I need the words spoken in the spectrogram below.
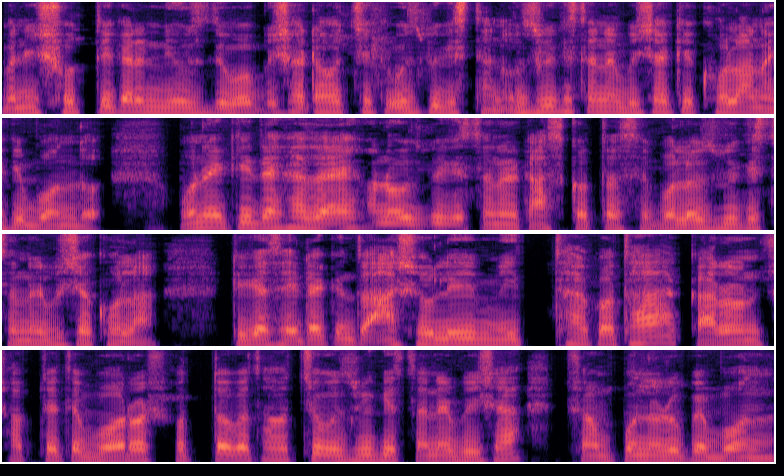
মানে সত্যিকারের নিউজ দেব। বিষয়টা হচ্ছে কি, উজবেকিস্তান। উজবেকিস্তানের ভিসা কি খোলা নাকি বন্ধ? অনেকেই দেখা যায়, এখনও উজবেকিস্তানের কাজ করতেছে, বলে উজবেকিস্তানের ভিসা খোলা। ঠিক আছে, এটা কিন্তু আসলেই মিথ্যা কথা, কারণ সবচেয়ে বড় সত্য কথা হচ্ছে উজবেকিস্তানের ভিসা সম্পূর্ণরূপে বন্ধ।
